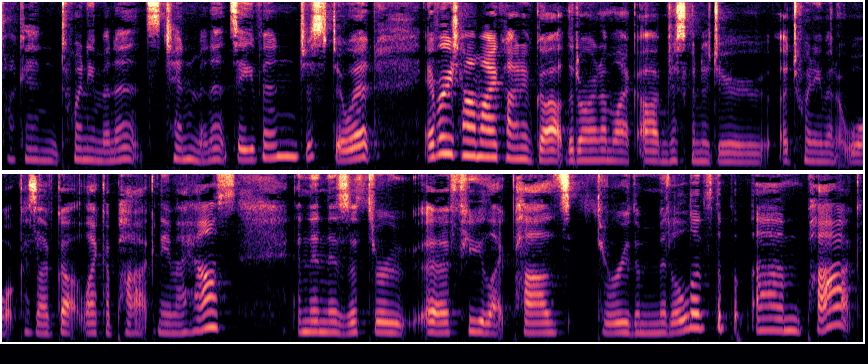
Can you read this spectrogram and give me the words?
fucking 20 minutes, 10 minutes even, just do it. Every time I kind of go out the door and I'm like, oh, I'm just going to do a 20 minute walk because I've got like a park near my house and then there's a through a few like paths through the middle of the um, park.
